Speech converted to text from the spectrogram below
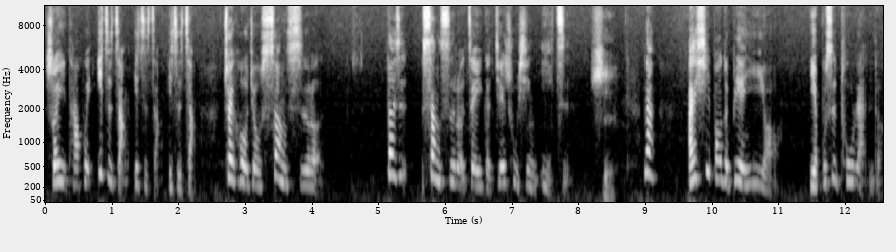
所以它会一直长，一直长，一直长，最后就丧失了。但是丧失了这一个接触性抑制，是那癌细胞的变异哦，也不是突然的，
